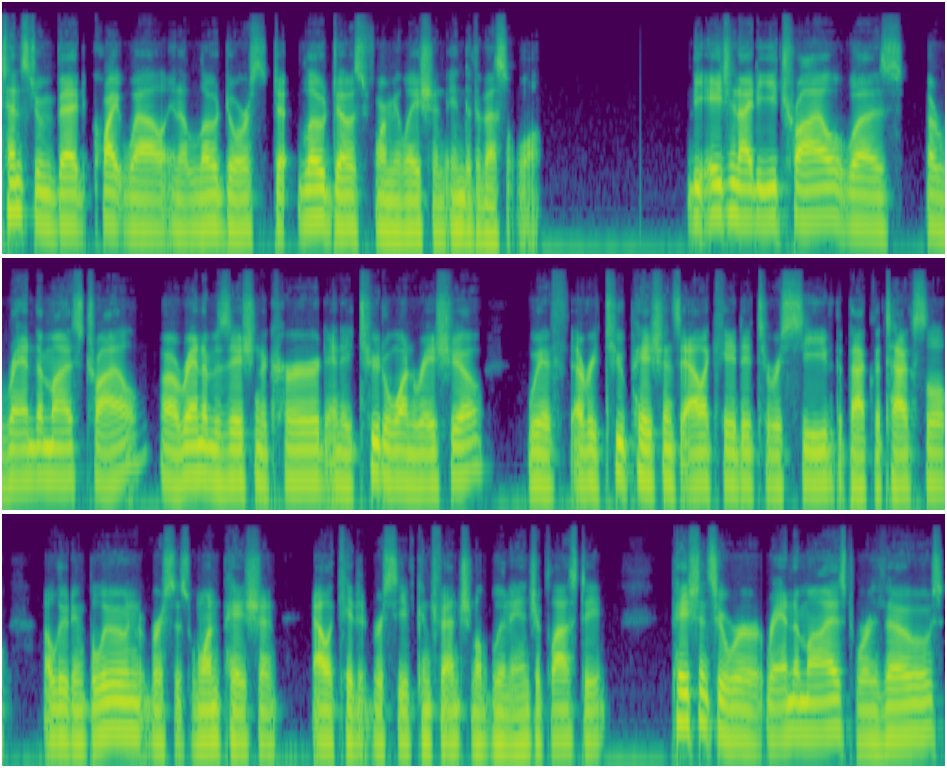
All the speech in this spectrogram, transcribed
tends to embed quite well in a low dose, low dose formulation into the vessel wall. The Agent IDE trial was a randomized trial. Uh, randomization occurred in a two to one ratio, with every two patients allocated to receive the paclitaxel eluting balloon versus one patient allocated to receive conventional balloon angioplasty. Patients who were randomized were those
